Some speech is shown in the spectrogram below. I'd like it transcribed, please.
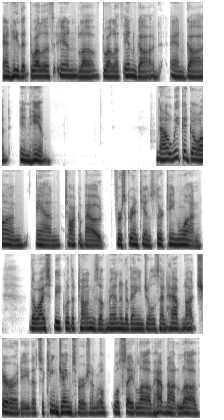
and he that dwelleth in love dwelleth in God, and God in him. Now we could go on and talk about 1 Corinthians 13:1. Though I speak with the tongues of men and of angels and have not charity, that's the King James version. We'll we'll say love, have not love.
